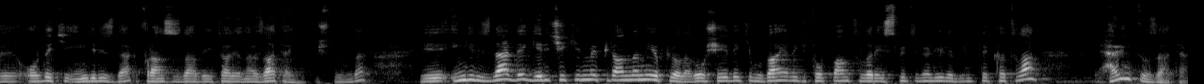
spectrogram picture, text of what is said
e, oradaki İngilizler, Fransızlar ve İtalyanlar zaten gitmiş durumda. E, İngilizler de geri çekilme planlarını yapıyorlar. O şeydeki Mudanya'daki toplantılara İsmet İnönü ile birlikte katılan Harrington zaten.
